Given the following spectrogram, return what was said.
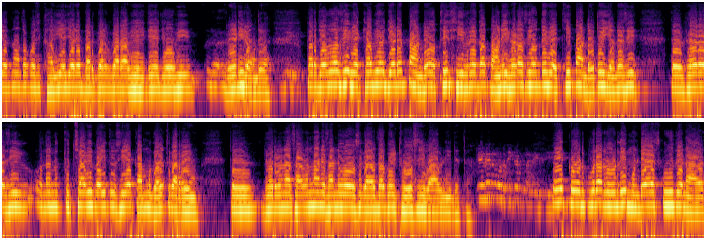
ਇਹਨਾਂ ਤੋਂ ਕੁਝ ਖਾਈਏ ਜਿਹੜੇ 버ਗਰ ਵਗੈਰਾ ਵੇਚਦੇ ਜੋ ਵੀ ਰੇੜੀ ਲਾਉਂਦੇ ਆ। ਪਰ ਜਦੋਂ ਅਸੀਂ ਵੇਖਿਆ ਵੀ ਉਹ ਜਿਹੜੇ ਭਾਂਡੇ ਉੱਥੇ ਹੀ ਸੀਵਰੇਜ ਦਾ ਪਾਣੀ ਖੜਾ ਸੀ ਉਹਦੇ ਵਿੱਚ ਹੀ ਭਾਂਡੇ ਧੋਈ ਜਾਂਦੇ ਸੀ। ਤੇ ਫਿਰ ਅਸੀਂ ਉਹਨਾਂ ਨੂੰ ਪੁੱਛਿਆ ਵੀ ਬਾਈ ਤੁਸੀਂ ਇਹ ਕੰਮ ਗਲਤ ਕਰ ਰਹੇ ਹੋ। ਤੇ ਫਿਰ ਉਹਨਾਂ ਉਹਨਾਂ ਨੇ ਸਾਨੂੰ ਉਸ ਗੱਲ ਦਾ ਕੋਈ ਠੋਸ ਜਵਾਬ ਨਹੀਂ ਦਿੱਤਾ। ਕਿਹੜੇ ਰੋਡ ਦੀ ਘਟਨਾ ਗਈ ਸੀ? ਇਹ ਕੋਟਪੂਰਾ ਰੋਡ ਦੀ ਮੁੰਡਿਆਂ ਸਕੂਲ ਦੇ ਨਾਲ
